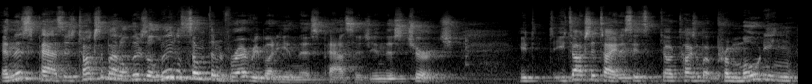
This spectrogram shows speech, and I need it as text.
And this passage talks about a, there's a little something for everybody in this passage, in this church. He, he talks to Titus, he talks about promoting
